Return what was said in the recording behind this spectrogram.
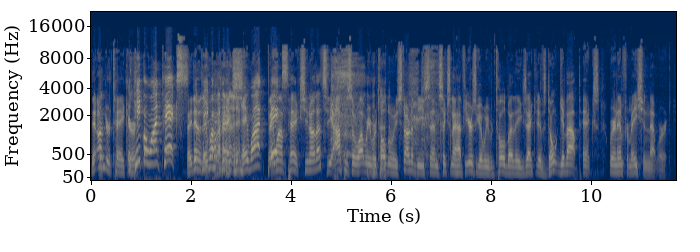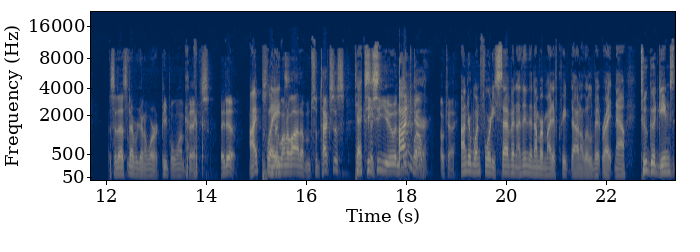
The Undertaker. The people want picks. They The do. They want picks. they want picks. They want picks. You know, that's the opposite of what we were told when we started VSIN six and a half years ago. We were told by the executives, don't give out picks. We're an information network. I said, that's never going to work. People want picks. they do. I And They want a lot of them. So Texas, Texas TCU, and the Big 12. Okay. under 147. I think the number might have creeped down a little bit right now. Two good games,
